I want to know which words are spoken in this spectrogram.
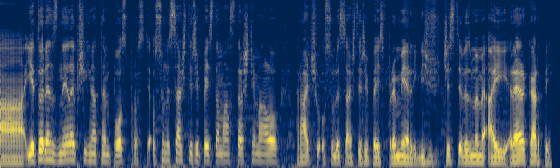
a je to jeden z nejlepších na ten post prostě. 84 pace tam má strašně málo hráčů 84 pace v Premier League, když už čistě vezmeme i rare karty.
